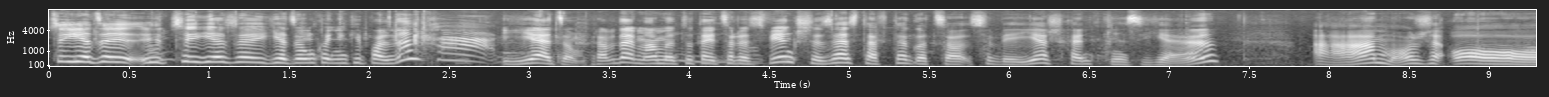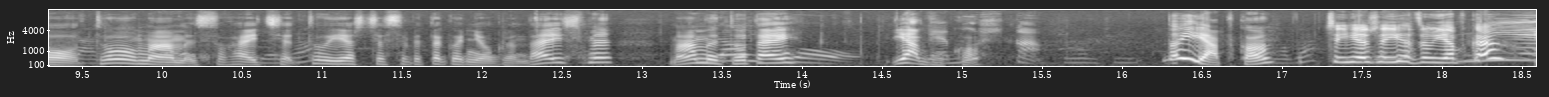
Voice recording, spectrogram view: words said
Czy, jedze, czy jeże jedzą koniki polne? Tak. Jedzą, prawda? Mamy tutaj coraz większy zestaw tego, co sobie jesz chętnie zje. A może, o, tu mamy, słuchajcie, tu jeszcze sobie tego nie oglądaliśmy. Mamy tutaj jabłko. No i jabłko. Czy jeże jedzą jabłka? Nie,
